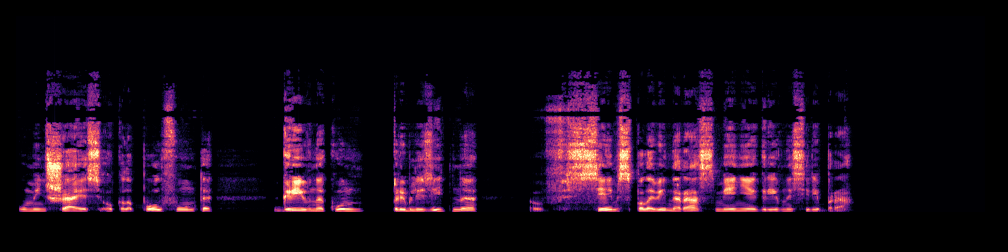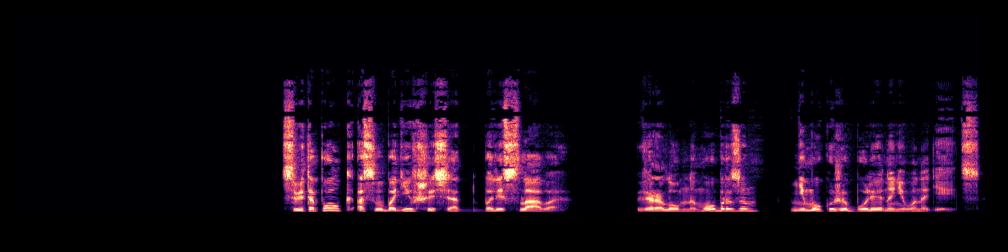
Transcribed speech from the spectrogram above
уменьшаясь около полфунта, гривна кун приблизительно в семь с половиной раз менее гривны серебра. Святополк, освободившись от Болеслава вероломным образом, не мог уже более на него надеяться.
